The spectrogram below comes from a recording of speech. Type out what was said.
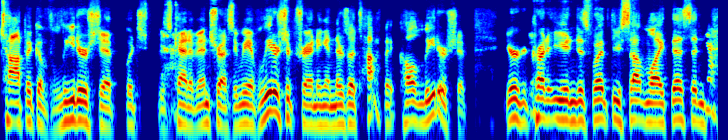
topic of leadership, which is kind of interesting, we have leadership training, and there's a topic called leadership. Your credit union just went through something like this, and yeah.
